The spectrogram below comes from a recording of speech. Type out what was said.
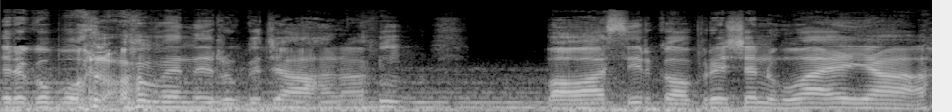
तेरे को बोल रहा हूँ मैंने, रुक जा हरामी। बवासीर का ऑपरेशन हुआ है यहाँ।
